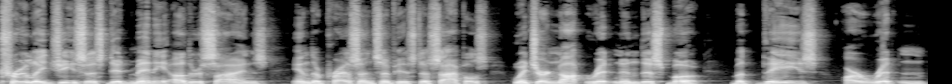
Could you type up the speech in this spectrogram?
truly, Jesus did many other signs in the presence of his disciples, which are not written in this book, but these are written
